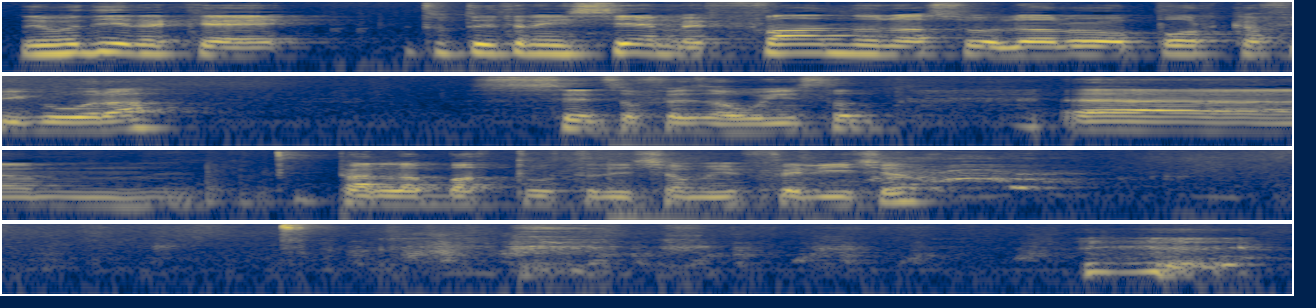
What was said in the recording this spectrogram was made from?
Devo dire che tutti e tre insieme fanno la, sua- la loro porca figura, senza offesa a Winston, ehm, per la battuta diciamo infelice.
